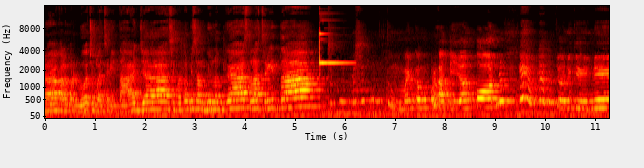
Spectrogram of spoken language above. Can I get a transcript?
Udah, kalian berdua coba cerita aja. Siapa tahu bisa lebih lega setelah cerita. Tumben kamu perhatian, Ton. Jadi gini.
